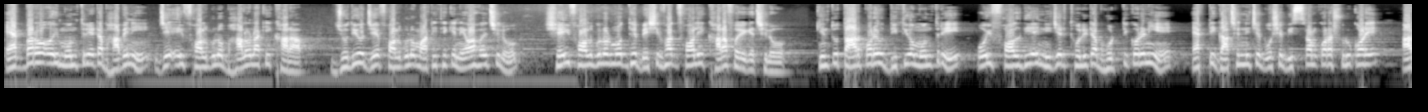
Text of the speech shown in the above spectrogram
একবারও ওই মন্ত্রী এটা ভাবেনি যে এই ফলগুলো ভালো নাকি খারাপ। যদিও যে ফলগুলো মাটি থেকে নেওয়া হয়েছিল, সেই ফলগুলোর মধ্যে বেশিরভাগ ফলই খারাপ হয়ে গেছিল। কিন্তু তারপরেও দ্বিতীয় মন্ত্রী ওই ফল দিয়ে নিজের থলিটা ভর্তি করে নিয়ে একটি গাছের নিচে বসে বিশ্রাম করা শুরু করে আর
